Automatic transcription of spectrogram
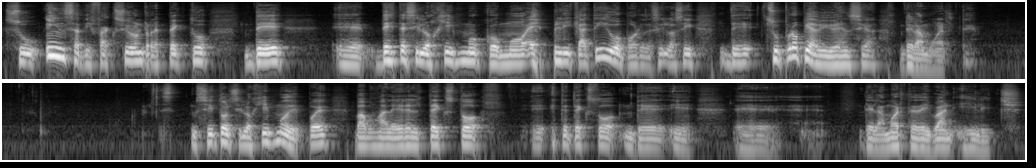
su insatisfacción respecto de, eh, de este silogismo como explicativo, por decirlo así, de su propia vivencia de la muerte cito el silogismo y después vamos a leer el texto, eh, este texto de, eh, de la muerte de Iván Illich.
